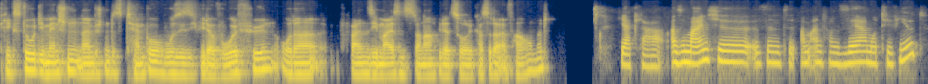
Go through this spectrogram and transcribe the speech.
Kriegst du die Menschen in ein bestimmtes Tempo, wo sie sich wieder wohlfühlen oder fallen sie meistens danach wieder zurück? Hast du da Erfahrung mit? Ja, klar. Also manche sind am Anfang sehr motiviert,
